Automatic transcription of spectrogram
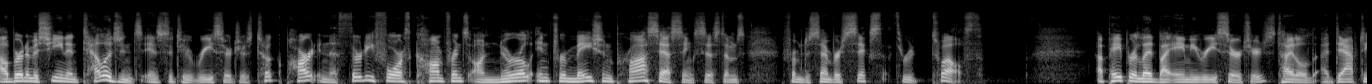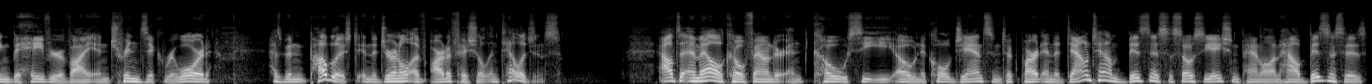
Alberta Machine Intelligence Institute researchers took part in the 34th Conference on Neural Information Processing Systems from December 6th through 12th. A paper led by Amii researchers titled Adapting Behavior via Intrinsic Reward has been published in the Journal of Artificial Intelligence. AltaML co founder and co CEO Nicole Janssen took part in a Downtown Business Association panel on how businesses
